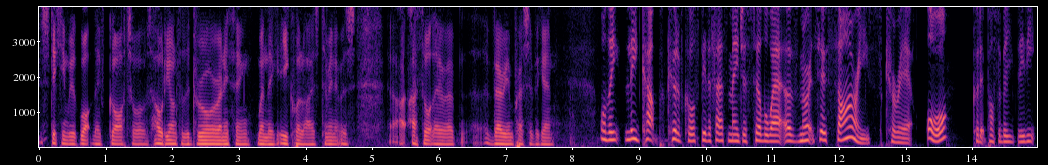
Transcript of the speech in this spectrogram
sticking with what they've got or holding on for the draw or anything when they equalised. I mean, it was. I, I thought they were uh, very impressive again. Well, the League Cup could, of course, be the first major silverware of Maurizio Sarri's career, or could it possibly be the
